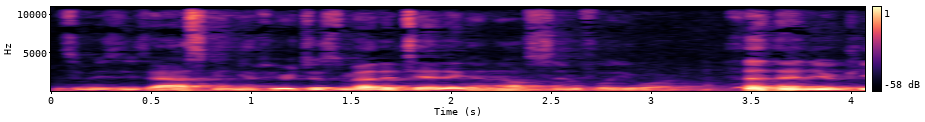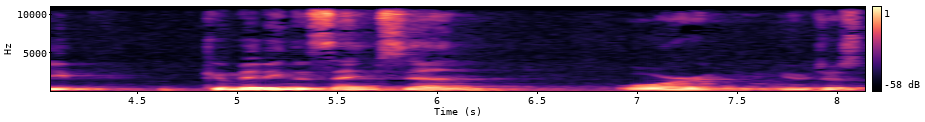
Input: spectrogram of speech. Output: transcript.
He's asking if you're just meditating on how sinful you are, and you keep committing the same sin, or you're just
